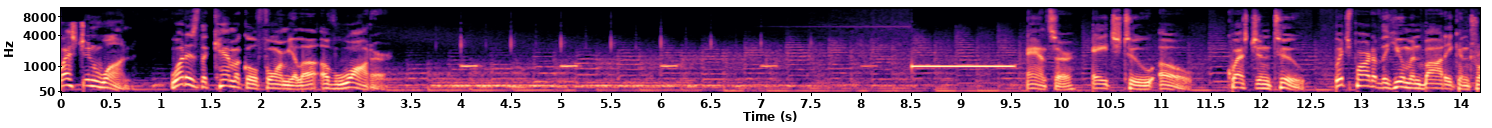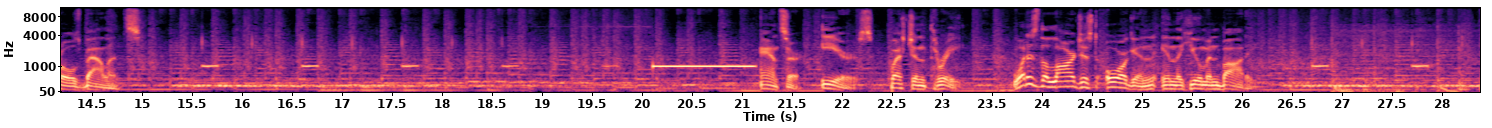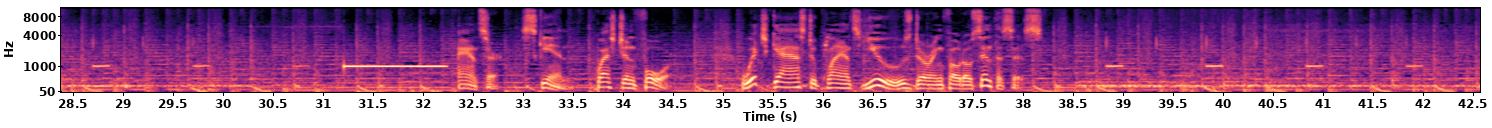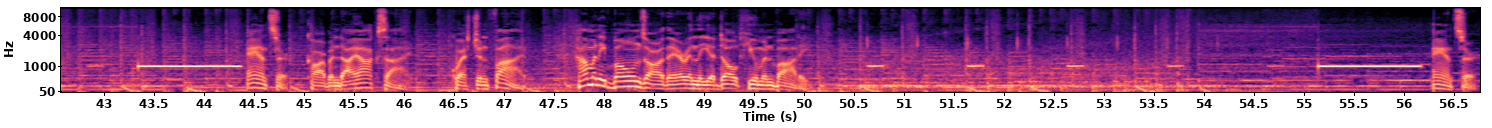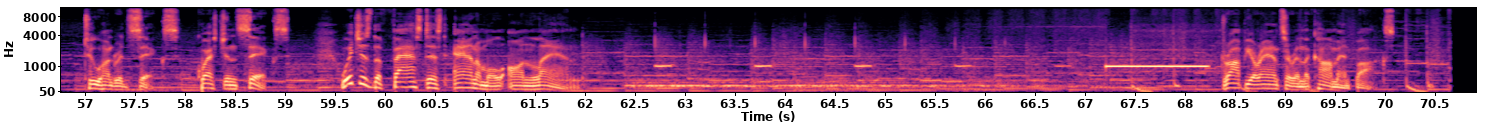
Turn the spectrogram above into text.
Question 1. What is the chemical formula of water? Answer, H2O. Question 2. Which part of the human body controls balance? Answer, ears. Question 3. What is the largest organ in the human body? Answer, skin. Question 4. Which gas do plants use during photosynthesis? Answer, carbon dioxide. Question 5. How many bones are there in the adult human body? Answer, 206. Question 6. Which is the fastest animal on land? Drop your answer in the comment box.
